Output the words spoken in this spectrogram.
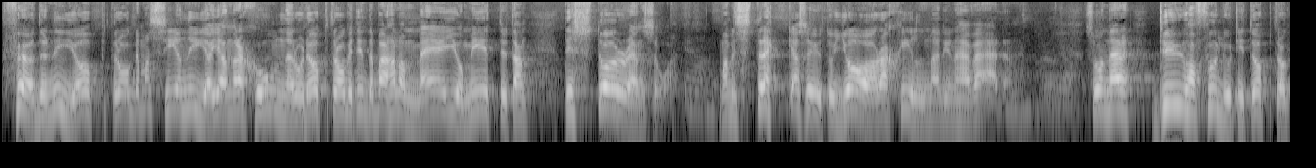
föder nya uppdrag, där man ser nya generationer. Och det uppdraget inte bara handlar om mig och mitt, utan det är större än så. Man vill sträcka sig ut och göra skillnad i den här världen. Så när du har fullgjort ditt uppdrag,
